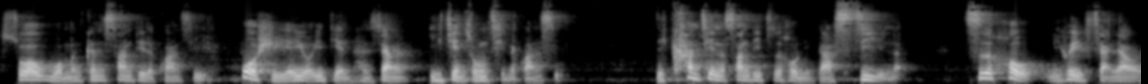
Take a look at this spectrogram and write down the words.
说我们跟上帝的关系，或许也有一点很像一见钟情的关系。你看见了上帝之后，你被他吸引了，之后你会想要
